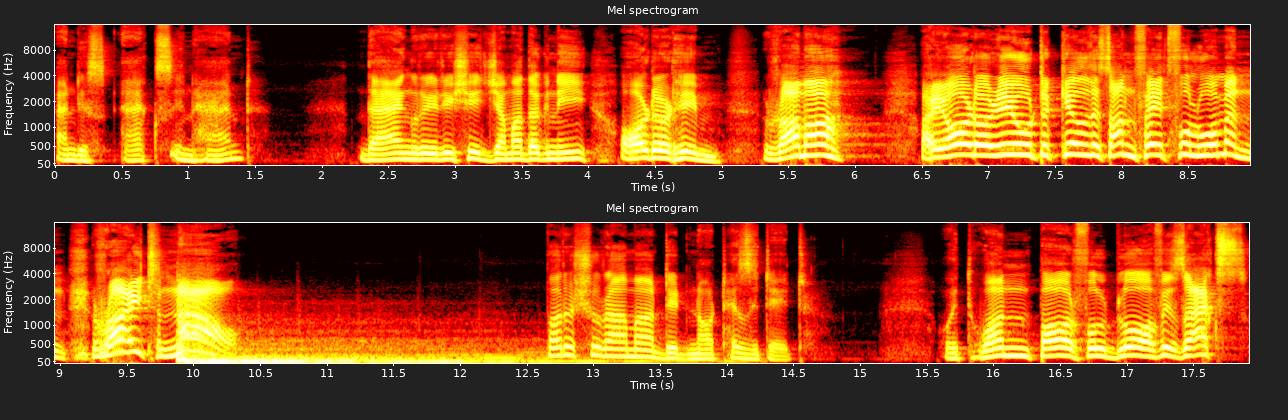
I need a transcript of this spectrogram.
and his axe in hand, the angry Rishi Jamadagni ordered him, Rama, I order you to kill this unfaithful woman right now. Parashurama did not hesitate. With one powerful blow of his axe,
